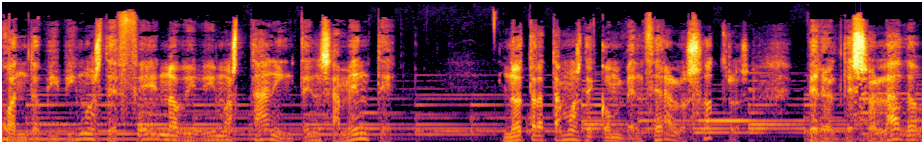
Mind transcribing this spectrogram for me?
Cuando vivimos de fe no vivimos tan intensamente. No tratamos de convencer a los otros, pero el desolado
